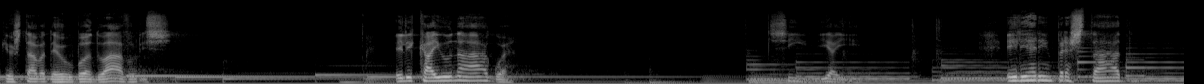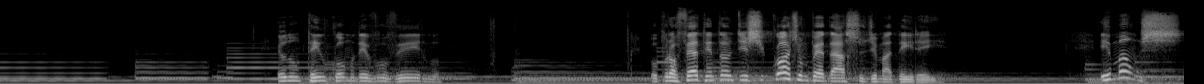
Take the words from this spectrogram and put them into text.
que eu estava derrubando árvores? Ele caiu na água. Sim, e aí? Ele era emprestado eu não tenho como devolvê-lo. O profeta então disse: corte um pedaço de madeira aí. Irmãos,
